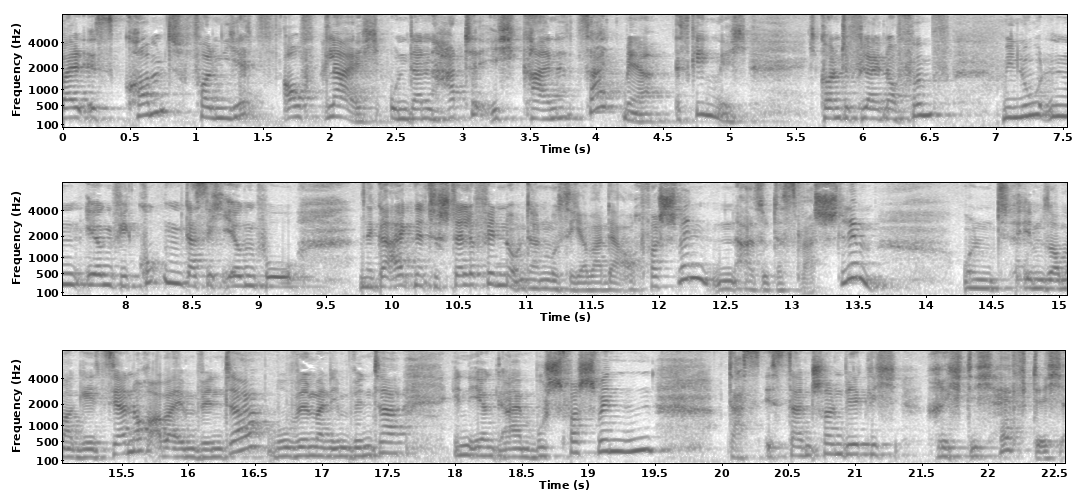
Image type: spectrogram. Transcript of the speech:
Weil es kommt von jetzt auf gleich und dann hatte ich keine Zeit mehr. Es ging nicht. Ich konnte vielleicht noch fünf Minuten irgendwie gucken, dass ich irgendwo eine geeignete Stelle finde und dann muss ich aber da auch verschwinden. Also das war schlimm. Und im Sommer geht es ja noch, aber im Winter, wo will man im Winter in irgendeinem Busch verschwinden? Das ist dann schon wirklich richtig heftig.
